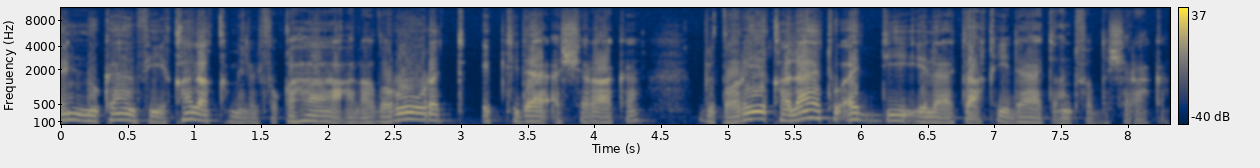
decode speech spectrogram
أنه كان في قلق من الفقهاء على ضرورة ابتداء الشراكة بطريقة لا تؤدي إلى تعقيدات عند فض الشراكة.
